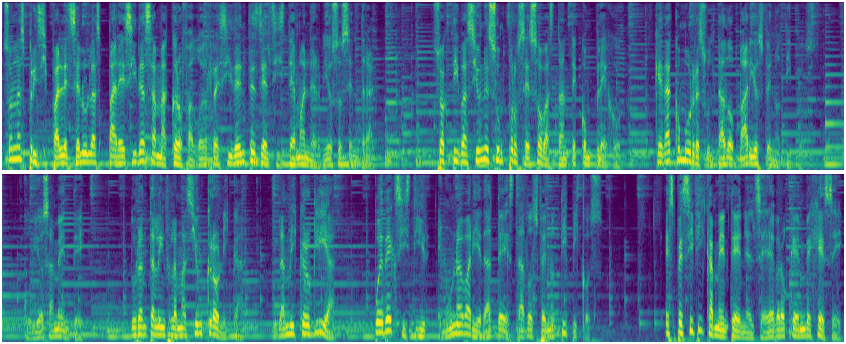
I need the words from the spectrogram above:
son las principales células parecidas a macrófagos residentes del sistema nervioso central. Su activación es un proceso bastante complejo que da como resultado varios fenotipos. Curiosamente, durante la inflamación crónica, la microglía puede existir en una variedad de estados fenotípicos. Específicamente en el cerebro que envejece,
